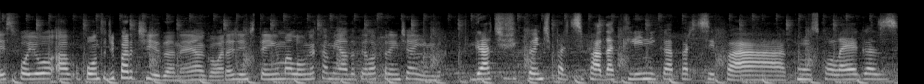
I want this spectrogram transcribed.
Esse foi o, a, o, ponto de partida, né? Agora a gente tem uma longa caminhada pela frente ainda. Gratificante participar da clínica, participar com os colegas,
